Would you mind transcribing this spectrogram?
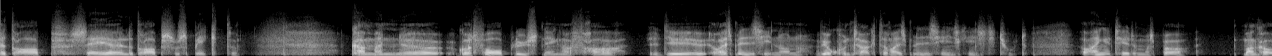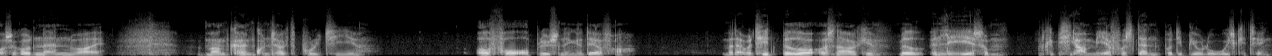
er drab, sager eller drabsuspekter, kan man øh, godt få oplysninger fra det retsmedicinerne ved at kontakte Retsmedicinsk Institut og ringe til dem og spørge. Man kan også gå den anden vej. Man kan kontakte politiet og få oplysninger derfra. Men det var tit bedre at snakke med en læge, som skal vi sige, har mere forstand på de biologiske ting.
